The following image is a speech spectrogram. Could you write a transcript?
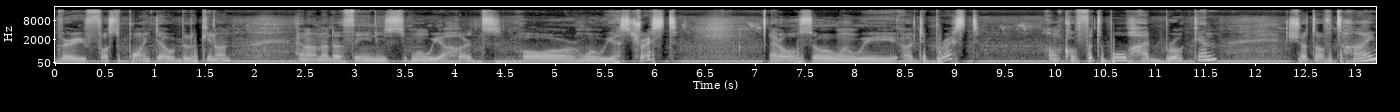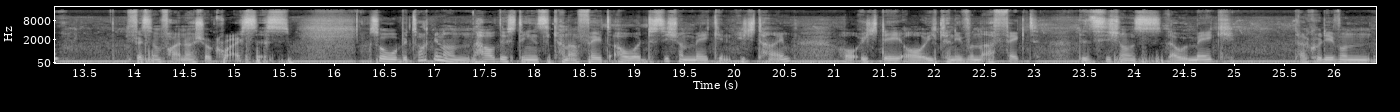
very first point that we'll be looking on. And another thing is when we are hurt or when we are stressed, and also when we are depressed, uncomfortable, heartbroken, short of time, facing financial crisis. So we'll be talking on how these things can affect our decision making each time or each day or it can even affect the decisions that we make that could even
